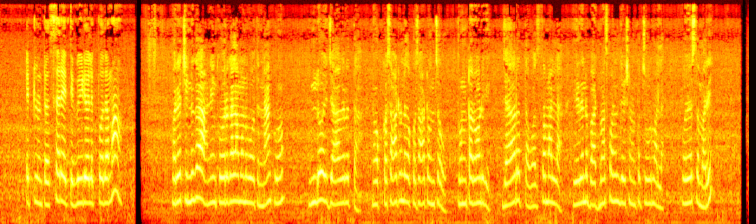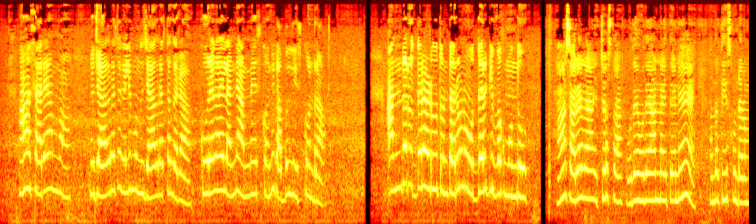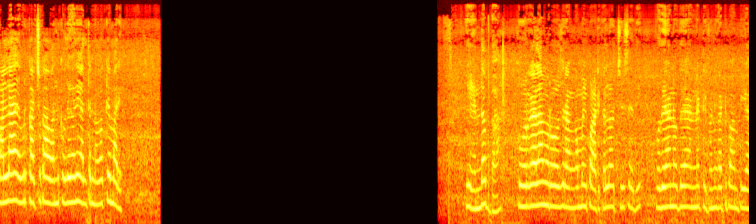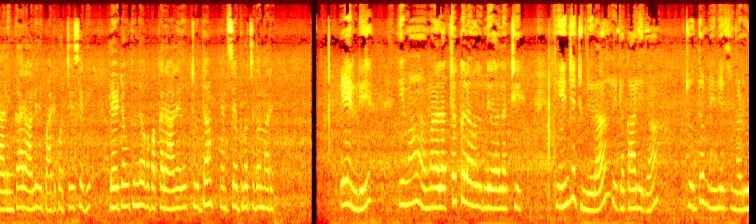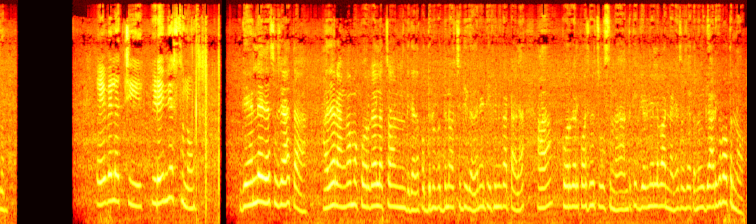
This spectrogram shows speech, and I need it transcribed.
ఎట్లుంటుంది సరే అయితే వీడియోలకు పోదామా మరే చిన్నగా నేను కూరగాయలు అమ్మని పోతున్నా నాకు ఇంట్లో జాగ్రత్త నువ్వు ఒక్కసారి ఉండదు ఒక్కసారి ఉంచవు తుంట రోడివి జాగ్రత్త వస్తా మళ్ళా ఏదైనా బద్మాస్ పనులు చేసినాక చూడు మళ్ళా పోయేస్తా మరి సరే అమ్మా నువ్వు జాగ్రత్త వెళ్ళి ముందు జాగ్రత్త కదా కూరగాయలన్నీ అమ్మేసుకొని డబ్బులు తీసుకొని రా అందరూ ఉద్దరు అడుగుతుంటారు నువ్వు ఉద్దరికి ఇవ్వక ముందు ఆ, సరేరా ఇచ్చేస్తా ఉదయం ఉదయాన్నే అయితేనే అందరు తీసుకుంటారు మళ్ళా ఎవరు ఖర్చు కావు అందుకు ఉదయం వెళ్తున్నా ఓకే మరి ఏందబ్బా? కూరగాయల రోజు రంగమ్మ ఈ పాటికల్లా వచ్చేసేది. ఉదయాన్నే ఉదయాన్నే టిఫిన్ కట్టి పంపించాలి ఇంకా రాలేదు. పాటికి వచ్చేసేది. లేట్ అవుతుంది. ఒక పక్క రాలేదు. చూద్దాం. ఎంతసేపుకి వచ్చదో మరి. ఏంటి ఏమో మన లచ్చక్కల ఉంది లచ్చి. ఏం చేస్తుందిడా ఇట్లా ఖాళీగా? చూద్దాం. ఏం చేస్తుంది అడుగుదాం. ఏవే లచ్చి? ఇడేం చేస్తున్నావు? ఏం లేదా సుజాత? అదే రంగమ్మ కూరగాయలు వచ్చా ఉంది కదా పొద్దున పొద్దున వచ్చింది కదా నేను టిఫిన్ కట్టాలా? ఆ కూరగాయల కోసం చూస్తున్నా అందుకే గిడి నిలబడినానే సుజాత నువ్వు ఇది అడిగిపోతున్నావు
